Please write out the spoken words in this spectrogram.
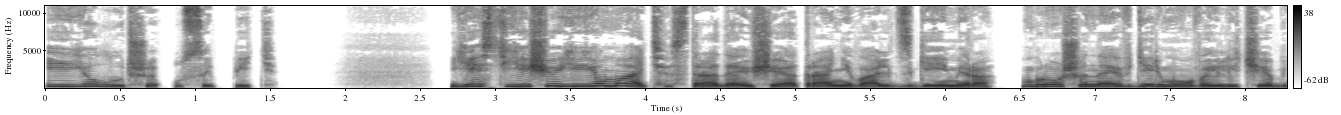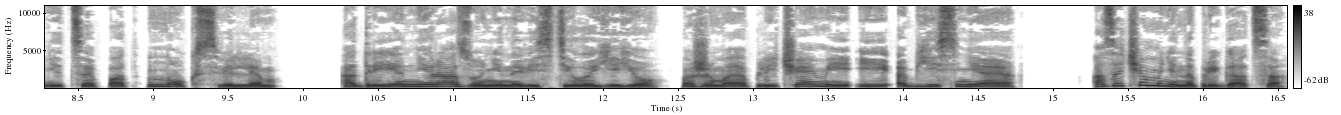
и ее лучше усыпить. Есть еще ее мать, страдающая от раннего Альцгеймера, брошенная в дерьмовой лечебнице под Ноксвиллем. Адриен ни разу не навестила ее, пожимая плечами и объясняя, «А зачем мне напрягаться?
